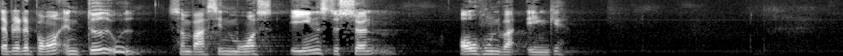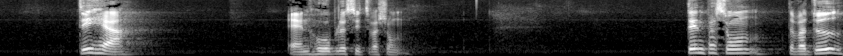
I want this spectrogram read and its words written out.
der blev der båret en død ud, som var sin mors eneste søn, og hun var enke. Det her er en håbløs situation. Den person, der var død,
